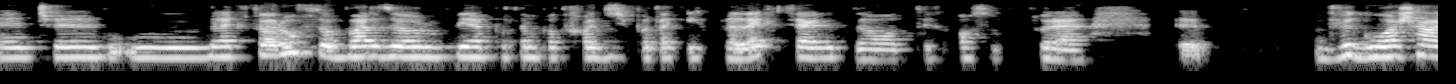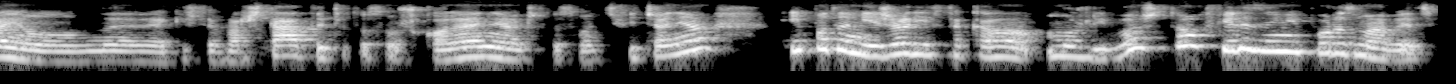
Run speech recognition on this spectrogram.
e, czy mm, lektorów, to bardzo lubię potem podchodzić po takich prelekcjach do tych osób, które e, wygłaszają e, jakieś te warsztaty, czy to są szkolenia, czy to są ćwiczenia i potem, jeżeli jest taka możliwość, to chwilę z nimi porozmawiać.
